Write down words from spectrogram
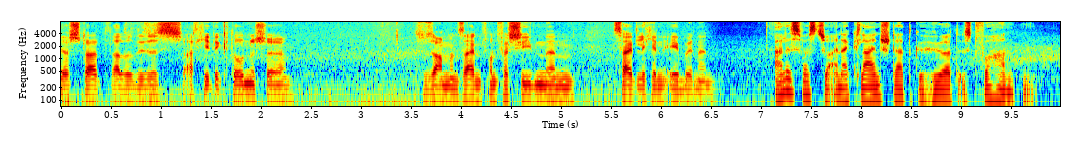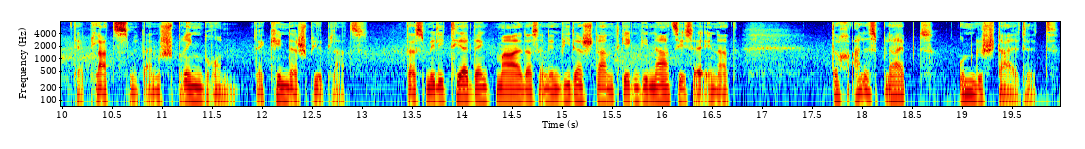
der Stadt. Also dieses architektonische Zusammensein von verschiedenen zeitlichen Ebenen. Alles, was zu einer Kleinstadt gehört, ist vorhanden. Der Platz mit einem Springbrunnen, der Kinderspielplatz, das Militärdenkmal, das an den Widerstand gegen die Nazis erinnert. Doch alles bleibt ungestaltet,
